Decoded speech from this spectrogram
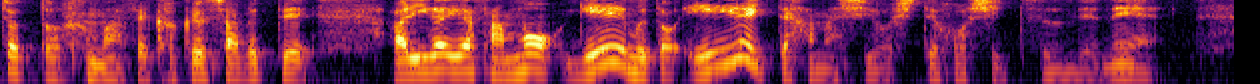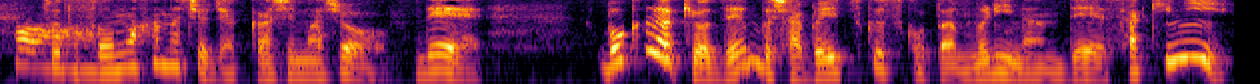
ちょっと、まあ、せっかく喋って、アリガイアさんもゲームと AI って話をしてほしいっつうんでね、ちょっとその話を若干しましょう。で、僕が今日全部喋り尽くすことは無理なんで、先に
